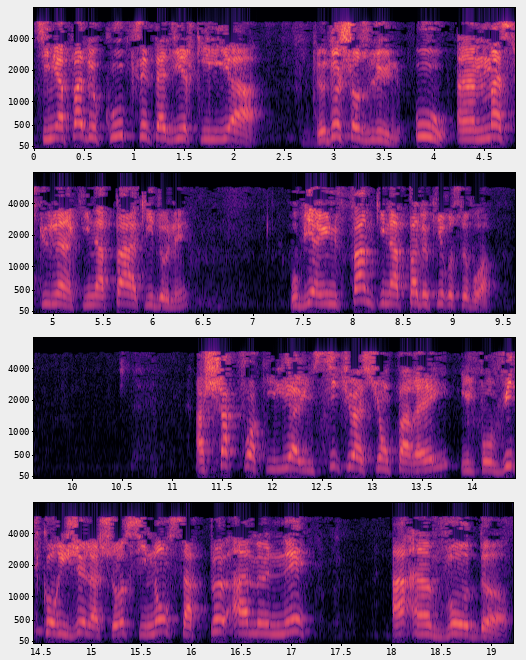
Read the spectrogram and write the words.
S'il n'y a pas de couple, c'est-à-dire qu'il y a de deux choses l'une, ou un masculin qui n'a pas à qui donner, ou bien une femme qui n'a pas de qui recevoir. À chaque fois qu'il y a une situation pareille, il faut vite corriger la chose, sinon ça peut amener à un veau d'or.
